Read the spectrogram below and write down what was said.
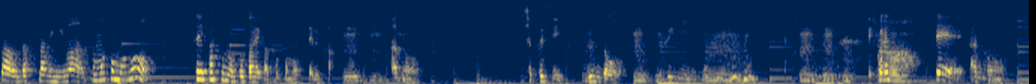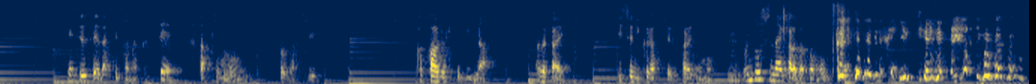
さを出すためには、そもそもの生活の土台が整ってるか。うん。うん。あの、食事、うん運動、うん。うん。睡眠。うん。うん。うん。でこれっあて、あの、研修生だけじゃなくて、スタッフーもそうだし、関わる人みんな、だから一緒に暮らしてる彼にも、うん運動しないからだと思うとか言ってる。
